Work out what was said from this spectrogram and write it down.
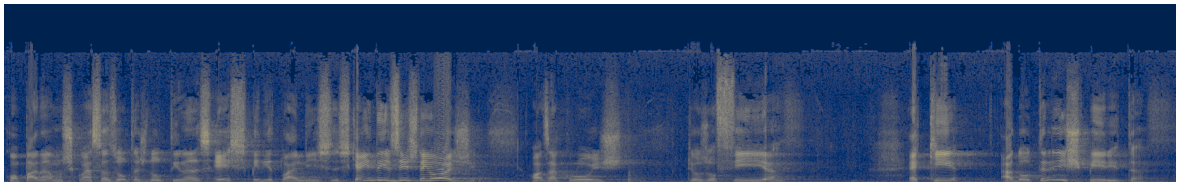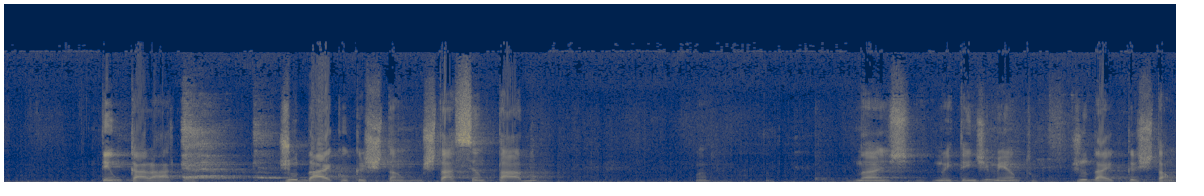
comparamos com essas outras doutrinas espiritualistas que ainda existem hoje, Rosa Cruz, Teosofia, é que a doutrina espírita tem um caráter judaico-cristão, está assentado nas, no entendimento judaico-cristão.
